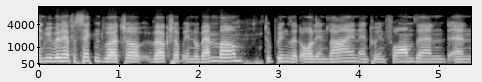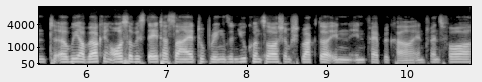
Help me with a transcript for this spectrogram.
And we will have a second workshop, workshop in November to bring that all in line and to inform them. And uh, we are working also with DataCite to bring the new consortium structure in, in Fabrica and transfer,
